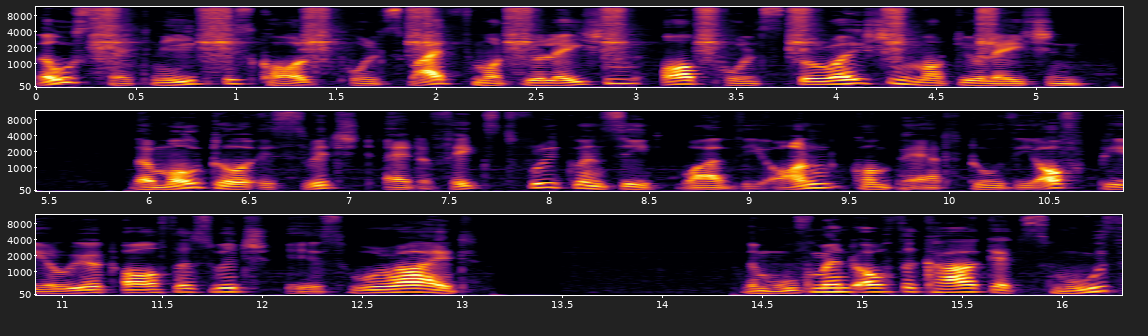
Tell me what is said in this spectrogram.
Those technique is called pulse width modulation or pulse duration modulation. The motor is switched at a fixed frequency while the on compared to the off period of the switch is varied. The movement of the car gets smooth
